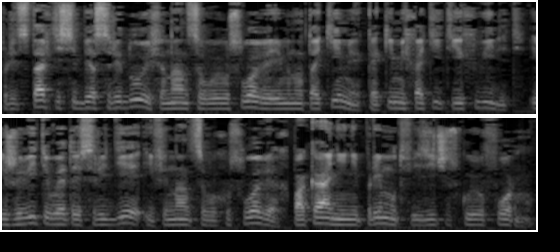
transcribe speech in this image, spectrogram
Представьте себе среду и финансовые условия именно такими, какими хотите их видеть, и живите в этой среде и финансовых условиях, пока они не примут физическую форму.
